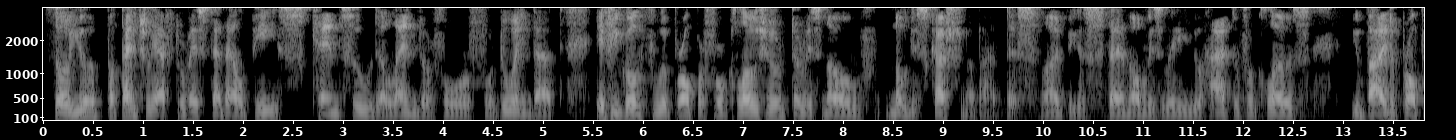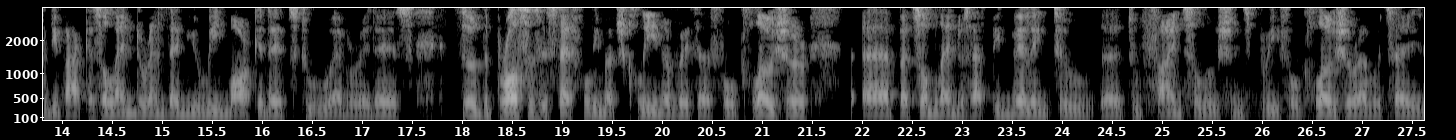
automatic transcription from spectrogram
So you potentially have to risk that LPs can sue the lender for for doing that. If you go through a proper foreclosure, there is no no discussion about this, right? Because then obviously you had to foreclose you buy the property back as a lender and then you remarket it to whoever it is. So the process is definitely much cleaner with a foreclosure, uh, but some lenders have been willing to uh, to find solutions pre-foreclosure. I would say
